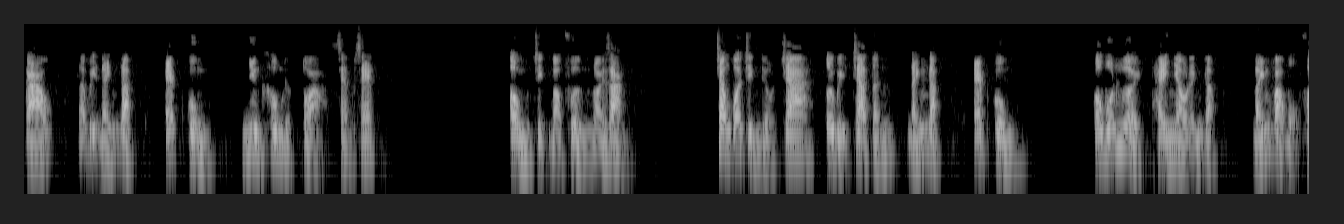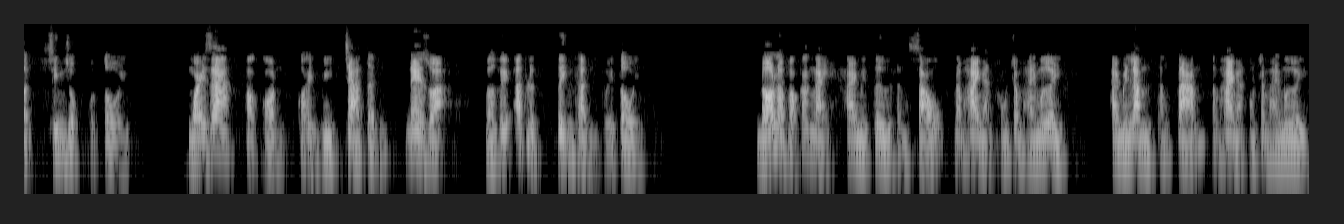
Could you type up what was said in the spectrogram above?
cáo đã bị đánh đập, ép cung nhưng không được tòa xem xét. Ông Trịnh Bá Phương nói rằng, trong quá trình điều tra tôi bị tra tấn, đánh đập, ép cung có bốn người thay nhau đánh đập, đánh vào bộ phận sinh dục của tôi. Ngoài ra họ còn có hành vi tra tấn, đe dọa và gây áp lực tinh thần với tôi. Đó là vào các ngày 24 tháng 6 năm 2020, 25 tháng 8 năm 2020,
